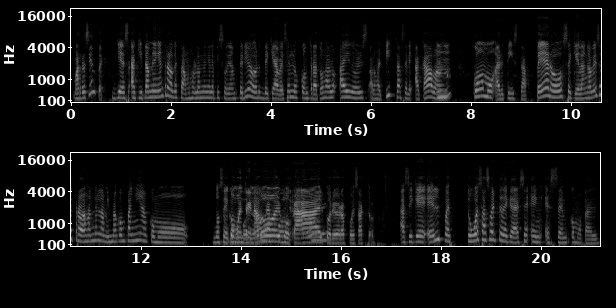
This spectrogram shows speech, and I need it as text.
más recientes. Yes, aquí también entra lo que estábamos hablando en el episodio anterior, de que a veces los contratos a los idols, a los artistas, se les acaban como artista, pero se quedan a veces trabajando en la misma compañía como no sé, como, entrenador, vocal, coreógrafo, exacto. Así que él, pues, tuvo esa suerte de quedarse en SM como tal.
